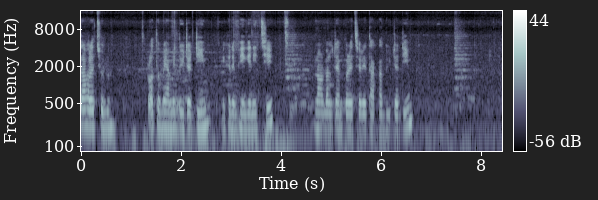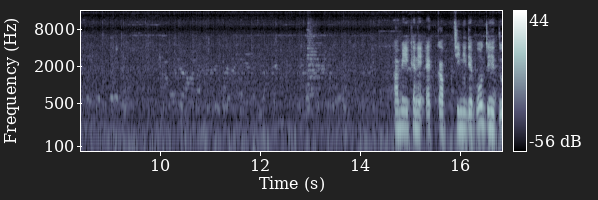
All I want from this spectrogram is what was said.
তাহলে চলুন, প্রথমে আমি দুইটা ডিম এখানে ভেঙে নিচ্ছি। নর্মাল টেম্পারেচারে থাকা দুইটা ডিম। আমি এখানে এক কাপ চিনি দেব, যেহেতু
